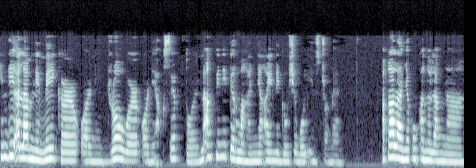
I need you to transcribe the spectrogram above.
hindi alam ni maker or ni drawer or ni acceptor na ang pinipirmahan niya ay negotiable instrument. Akala niya kung ano lang na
